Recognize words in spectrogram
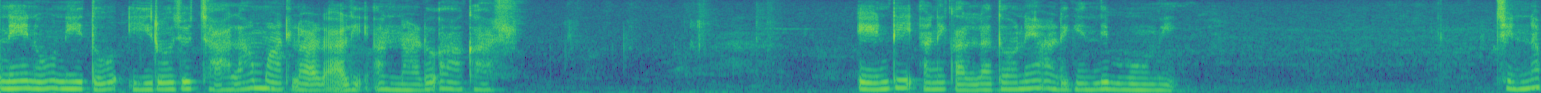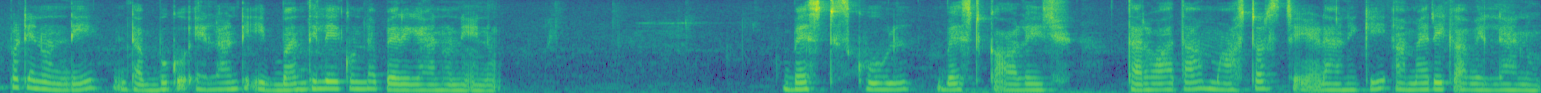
నేను నీతో ఈరోజు చాలా మాట్లాడాలి అన్నాడు ఆకాష్. ఏంటి అని కళ్ళతోనే అడిగింది భూమి. చిన్నప్పటి నుండి డబ్బుకు ఎలాంటి ఇబ్బంది లేకుండా పెరిగాను నేను. బెస్ట్ స్కూల్ బెస్ట్ కాలేజ్ తర్వాత మాస్టర్స్ చేయడానికి అమెరికా వెళ్ళాను.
